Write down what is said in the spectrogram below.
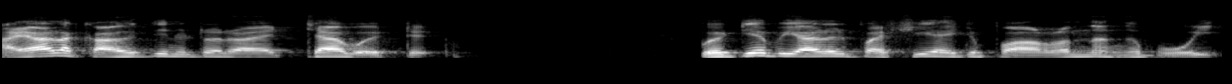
അയാളെ കഴുത്തിനിട്ട് ഒരൊറ്റ വെട്ട്. വെട്ടിയപ്പോൾ ഇയാളൊരു പക്ഷിയായിട്ട് പറന്നങ്ങ് പോയി.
